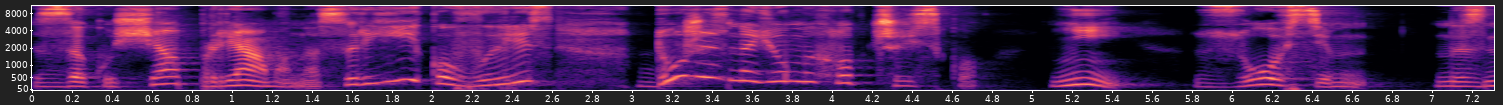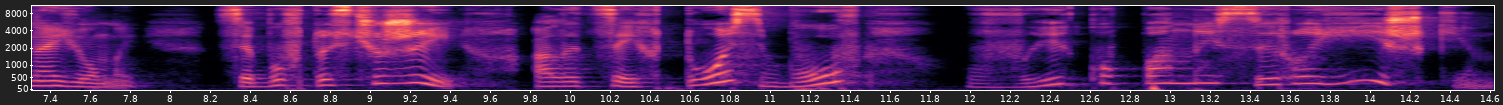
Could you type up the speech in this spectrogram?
З-за куща прямо на Сергійко виліз дуже знайомий хлопчисько. Ні, зовсім незнайомий. Це був хтось чужий, але цей хтось був викопаний Сироїшкін.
